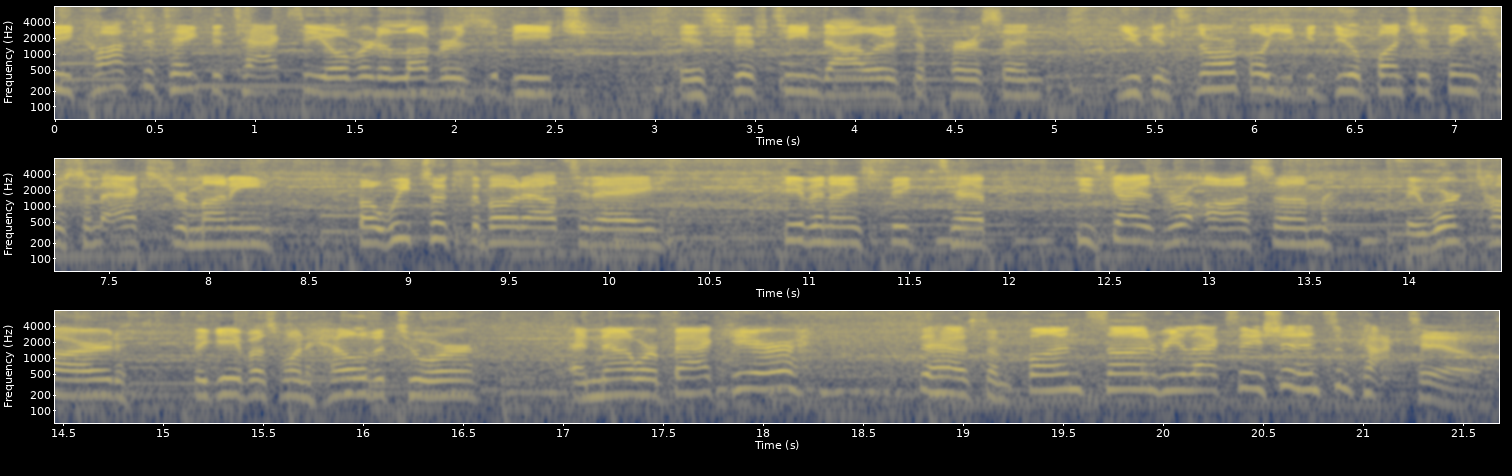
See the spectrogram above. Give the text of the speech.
The cost to take the taxi over to Lovers Beach is $15 a person. You can snorkel, you can do a bunch of things for some extra money, but we took the boat out today, gave a nice big tip. These guys were awesome. They worked hard. They gave us one hell of a tour. And now we're back here to have some fun, sun, relaxation, and some cocktails.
